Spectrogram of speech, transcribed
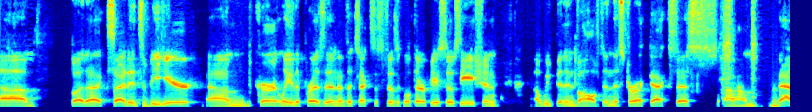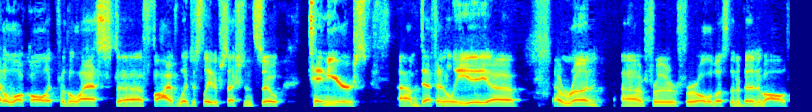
Um, but uh, excited to be here. Um, currently, the president of the Texas Physical Therapy Association. Uh, we've been involved in this direct access um, battle, I'll call it, for the last uh, five legislative sessions. So, 10 years. Um, definitely a, uh, a run uh, for, for all of us that have been involved.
